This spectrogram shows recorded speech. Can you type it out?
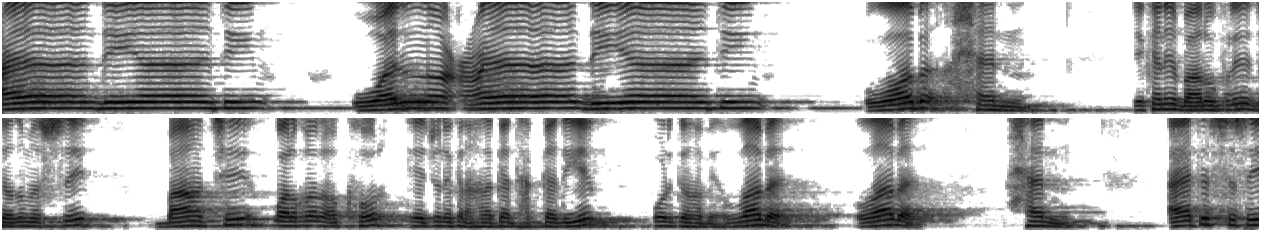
আদিয়াতি والعاديات ضبحا এখানে বার উপরে যজম এসছে বা হচ্ছে কল করার অক্ষর এর জন্য এখানে হালকা ধাক্কা দিয়ে পড়তে হবে ওয়াব ওয়াব হ্যান আয়াতের শেষে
